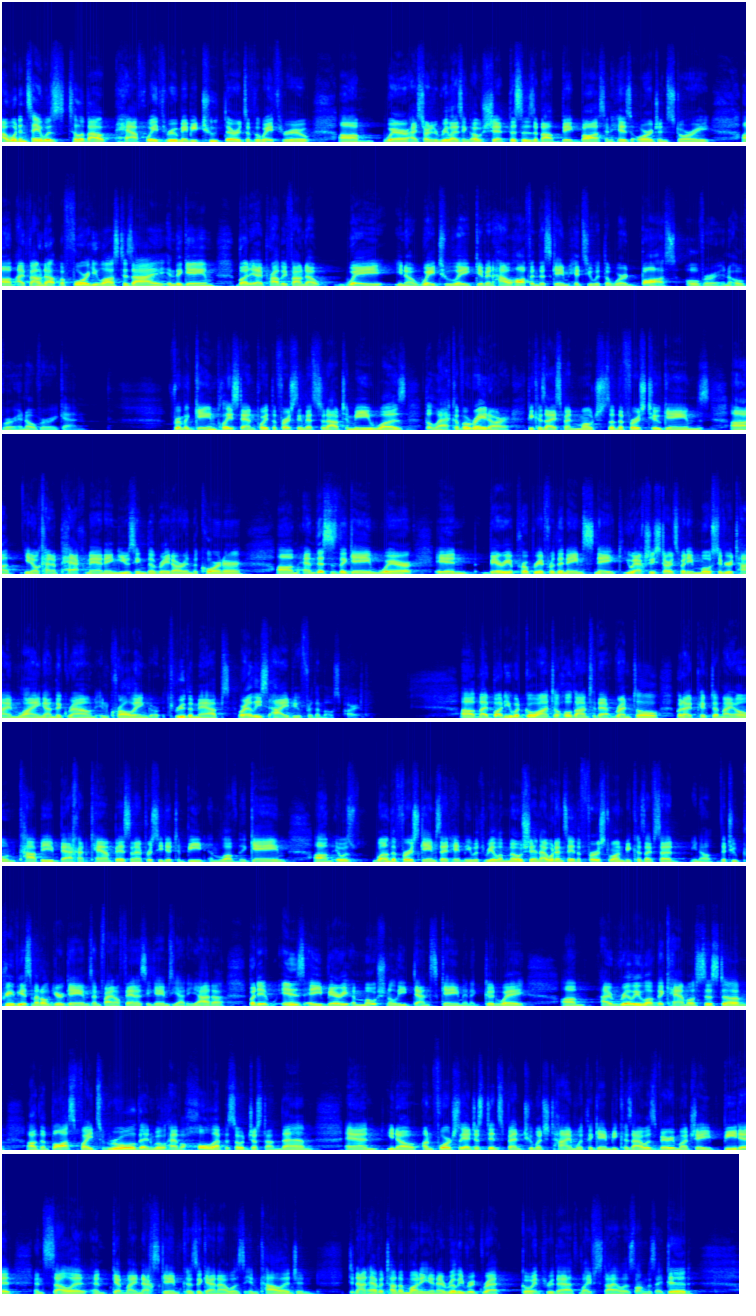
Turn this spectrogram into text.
I wouldn't say it was till about halfway through, maybe two thirds of the way through, um, where I started realizing, oh shit, this is about Big Boss and his origin story. Um, I found out before he lost his eye in the game, but I probably found out way, you know, way too late, given how often this game hits you with the word boss over and over and over again. From a gameplay standpoint, the first thing that stood out to me was the lack of a radar because I spent most of the first two games, uh, you know, kind of Pac Manning using the radar in the corner. Um, and this is the game where, in very appropriate for the name Snake, you actually start spending most of your time lying on the ground and crawling through the maps, or at least I do for the most part. Uh, my buddy would go on to hold on to that rental, but I picked up my own copy back on campus and I proceeded to beat and love the game. Um, it was one of the first games that hit me with real emotion. I wouldn't say the first one because I've said, you know, the two previous Metal Gear games and Final Fantasy games, yada, yada. But it is a very emotionally dense game in a good way. Um, I really love the camo system. Uh, the boss fights ruled, and we'll have a whole episode just on them. And, you know, unfortunately, I just didn't spend too much time with the game because I was very much a beat it and sell it and get my next game. Because, again, I was in college and did not have a ton of money. And I really regret going through that lifestyle as long as I did.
